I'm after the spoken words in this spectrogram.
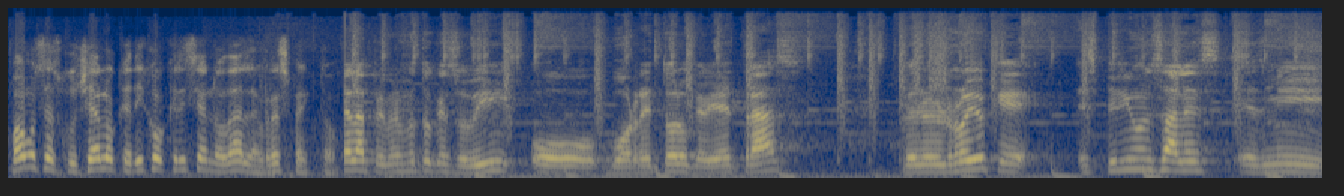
Vamos a escuchar lo que dijo Cristian Nodal al respecto. Era la primera foto que subí o borré todo lo que había detrás. Pero el rollo que Speedy González es mi.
